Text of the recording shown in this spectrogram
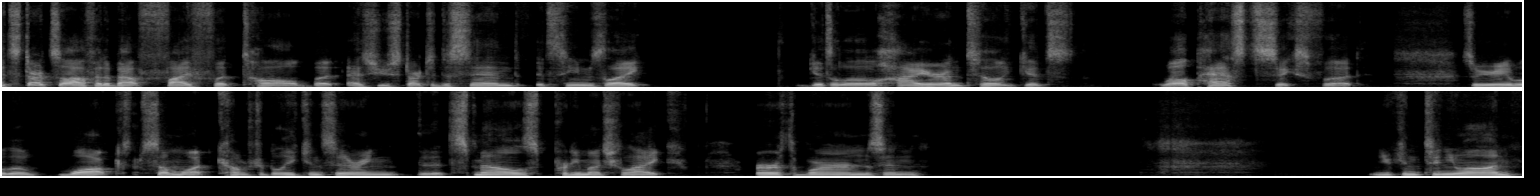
it starts off at about five foot tall, but as you start to descend, it seems like gets a little higher until it gets well past six foot. So you're able to walk somewhat comfortably, considering that it smells pretty much like earthworms and you continue on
